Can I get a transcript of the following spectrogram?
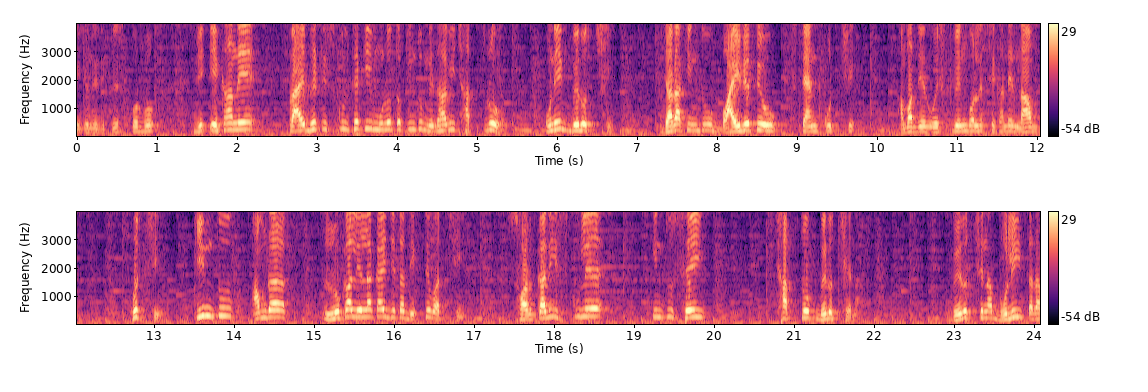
এই জন্য রিকোয়েস্ট করব যে, এখানে প্রাইভেট স্কুল থেকেই মূলত কিন্তু মেধাবী ছাত্র অনেক বেরোচ্ছে। যারা কিন্তু বাইরেতেও স্ট্যান্ড করছে, আমাদের ওয়েস্ট বেঙ্গলে সেখানে নাম হচ্ছে। কিন্তু আমরা লোকাল এলাকায় যেটা দেখতে পাচ্ছি, সরকারি স্কুলে কিন্তু সেই ছাত্র বেরোচ্ছে না। বেরোচ্ছে না বলেই তারা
